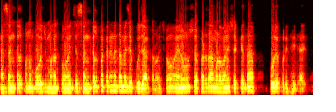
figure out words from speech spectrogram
આ સંકલ્પનું બહુ જ મહત્વ હોય છે. સંકલ્પ કરીને તમે જે પૂજા કરો છો, એનું સફળતા મળવાની શક્યતા પૂરેપૂરી થઈ જાય છે.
